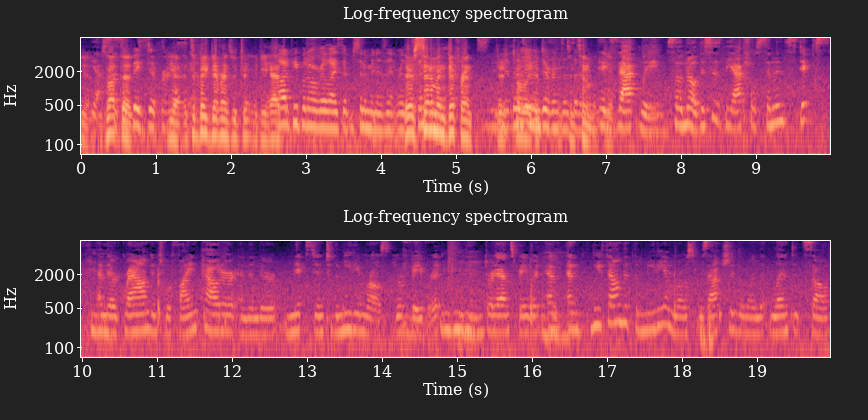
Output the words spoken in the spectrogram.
Yeah, yes. it's not It's a the big difference, Yeah, it's a big difference between if you have A lot of people don't realize that cinnamon isn't really there's cinnamon difference. There's, there's totally even difference difference in cinnamon. yeah. Exactly. So no, this is the actual cinnamon sticks, Mm-hmm. and they're ground into a fine powder, and then they're mixed into the medium roast, your favorite, Mm-hmm. Jordanne's favorite, and and we found that the medium roast was actually the one that lent itself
